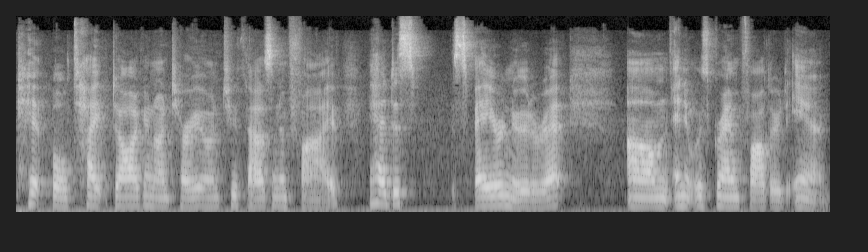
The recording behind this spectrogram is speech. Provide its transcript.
pit bull type dog in Ontario in 2005, you had to spay or neuter it, um, and it was grandfathered in.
